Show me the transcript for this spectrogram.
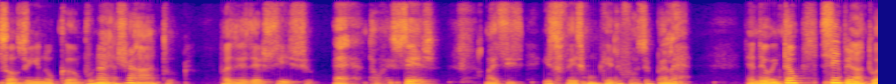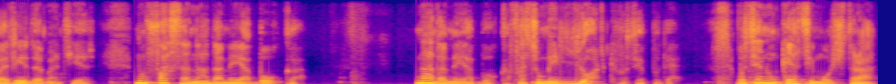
sozinho no campo. Não é chato fazer exercício. É, talvez seja. Mas isso, fez com que ele fosse o Pelé. Entendeu? Então, sempre na tua vida, Matias, não faça nada meia boca. Nada meia boca. Faça o melhor que você puder. Você não quer se mostrar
